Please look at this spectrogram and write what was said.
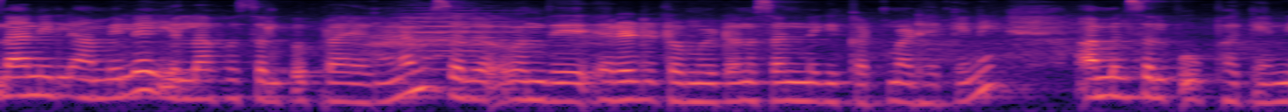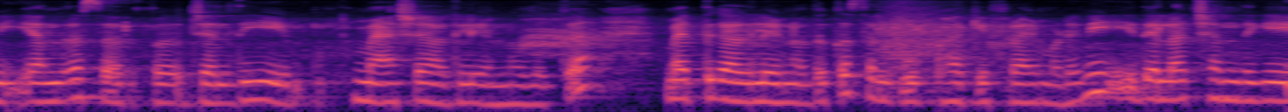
ನಾನಿಲ್ಲಿ ಆಮೇಲೆ ಎಲ್ಲ ಸ್ವಲ್ಪ ಫ್ರೈ ಆಗೋಣ ಸ್ವಲ್ಪ ಒಂದು ಎರಡು ಟೊಮೆಟೊನ ಸಣ್ಣಗೆ ಕಟ್ ಮಾಡಿ ಹಾಕೀನಿ. ಆಮೇಲೆ ಸ್ವಲ್ಪ ಉಪ್ಪು ಹಾಕೀನಿ. ಅಂದ್ರೆ ಸ್ವಲ್ಪ ಜಲ್ದಿ ಮ್ಯಾಶ್ ಆಗಲಿ ಅನ್ನೋದಕ್ಕೆ, ಮೆತ್ತಗಾಗಲಿ ಅನ್ನೋದಕ್ಕೆ ಸ್ವಲ್ಪ ಉಪ್ಪು ಹಾಕಿ ಫ್ರೈ ಮಾಡೀನಿ. ಇದೆಲ್ಲ ಚೆಂದಾಗಿ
